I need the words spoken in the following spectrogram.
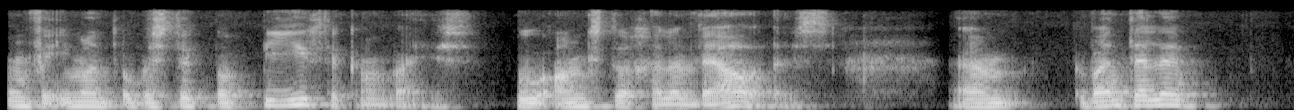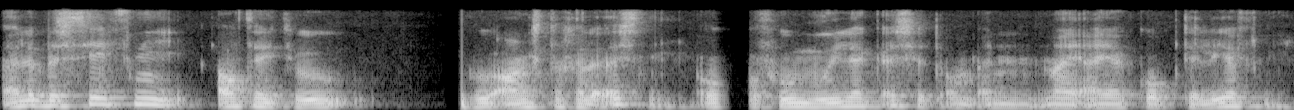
om vir iemand op 'n stuk papier te kan wys hoe angstig hulle wel is. Ehm um, want hulle hulle besef nie altyd hoe hoe angstig hulle is nie of, of hoe moeilik is dit om in my eie kop te leef nie.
